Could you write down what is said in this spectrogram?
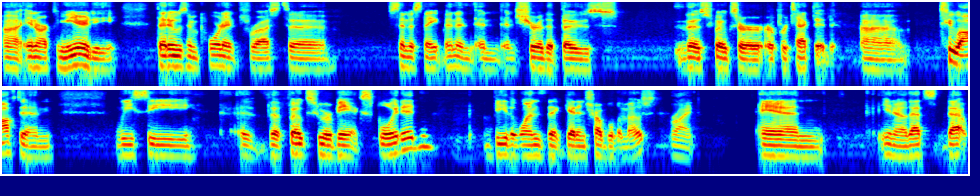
uh, in our community that it was important for us to send a statement and, and ensure that those those folks are, are protected. Uh, too often, we see uh, the folks who are being exploited be the ones that get in trouble the most, Right. And you know that's that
